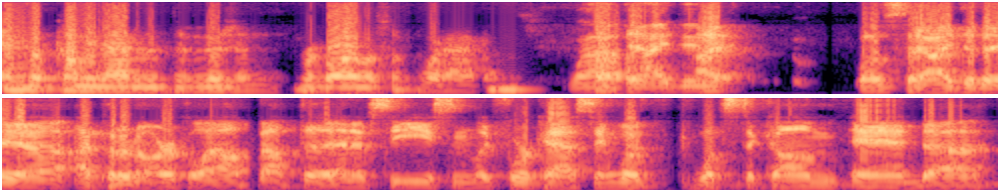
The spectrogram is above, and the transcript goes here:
ends up coming out of the division, regardless of what happens. Wow. Yeah, I didn't. I, well, I'll say I did a uh, I put an article out about the NFC East and like forecasting what what's to come, and uh,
